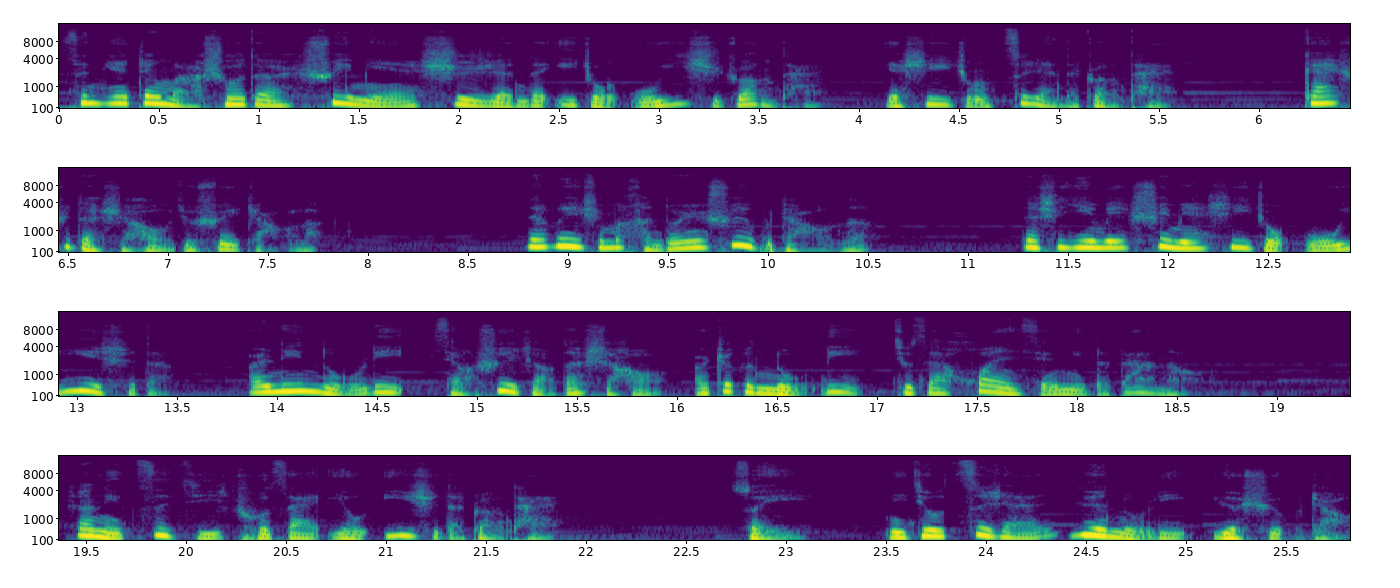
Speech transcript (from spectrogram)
森田正马说的睡眠是人的一种无意识状态，也是一种自然的状态，该睡的时候就睡着了。那为什么很多人睡不着呢？那是因为睡眠是一种无意识的。而你努力想睡着的时候，而这个努力就在唤醒你的大脑，让你自己处在有意识的状态，所以你就自然越努力越睡不着。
